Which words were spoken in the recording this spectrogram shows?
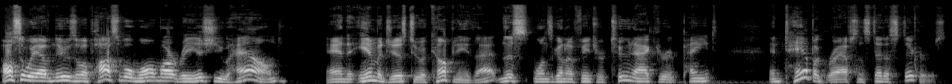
Also, we have news of a possible Walmart reissue Hound and the images to accompany that. And this one's going to feature toon accurate paint and tampographs instead of stickers.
